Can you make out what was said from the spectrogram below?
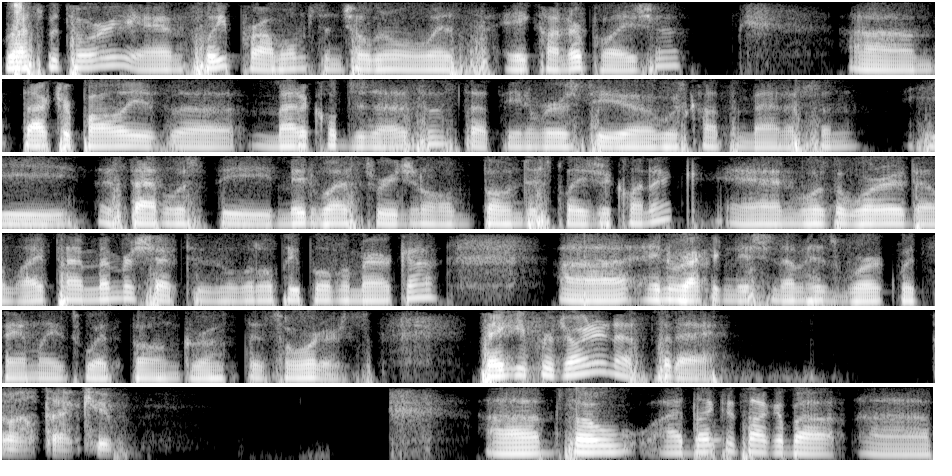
respiratory and sleep problems in children with achondroplasia. Um, Dr. Pauli is a medical geneticist at the University of Wisconsin-Madison he established the Midwest Regional Bone Dysplasia Clinic and was awarded a lifetime membership to the Little People of America uh, in recognition of his work with families with bone growth disorders. Thank you for joining us today. Well, thank you. Uh, so I'd like to talk about uh,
